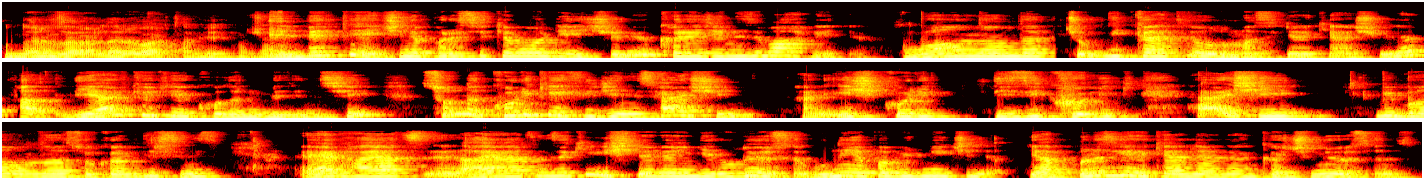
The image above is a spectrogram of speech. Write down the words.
Bunların zararları var tabii hocam. Elbette içinde parasetamol de içeriyor. Karaciğerinizi mahvediyor. Bu anlamda çok dikkatli olunması gereken şeyler. Ha, diğer kötüye kullanım dediğiniz şey sonunda kolik ekleyeceğiniz her şeyin hani iş kolik, dizi kolik her şeyi bir bağımlılığa sokabilirsiniz. Eğer hayat e, hayatınızdaki işleve engel oluyorsa, bunu yapabilmek için yapmanız gerekenlerden kaçınıyorsanız,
